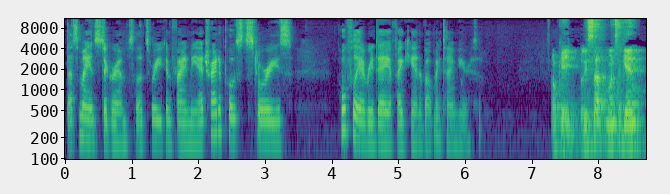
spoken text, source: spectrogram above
That's my Instagram. So that's where you can find me. I try to post stories hopefully every day if I can about my time here. So. Okay, Alyssa, once again,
